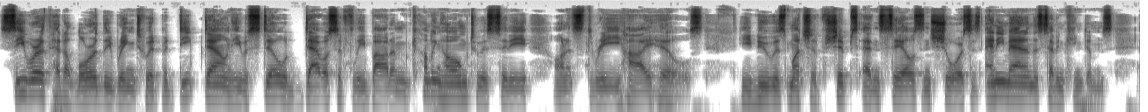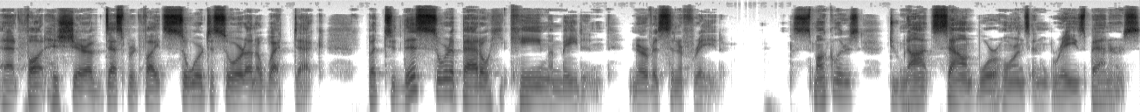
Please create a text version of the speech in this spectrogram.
Seaworth had a lordly ring to it, but deep down he was still Davos of Flea Bottom, coming home to his city on its three high hills. He knew as much of ships and sails and shores as any man in the Seven Kingdoms, and had fought his share of desperate fights sword to sword on a wet deck. But to this sort of battle he came a maiden, nervous and afraid. Smugglers do not sound war horns and raise banners.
